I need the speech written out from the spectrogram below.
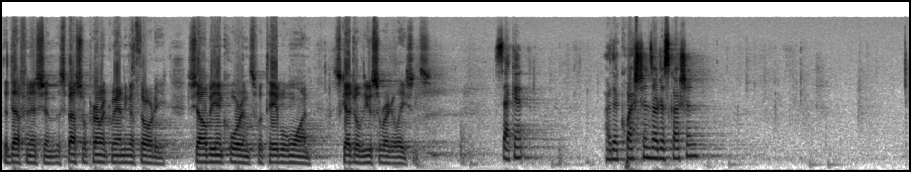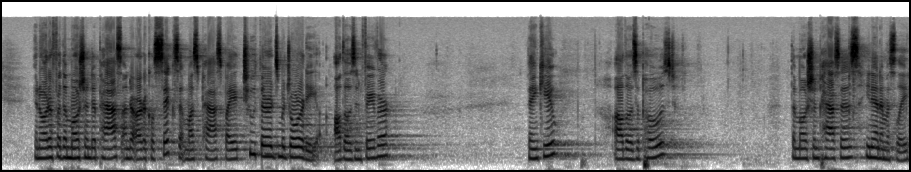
the definition, the special permit granting authority shall be in accordance with Table 1, scheduled use of regulations. Second. Are there questions or discussion? In order for the motion to pass under Article 6, it must pass by a two-thirds majority. All those in favor? Thank you. All those opposed? The motion passes unanimously.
